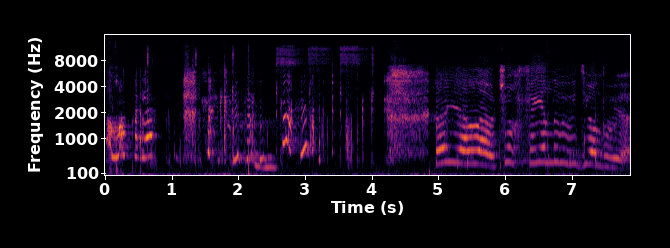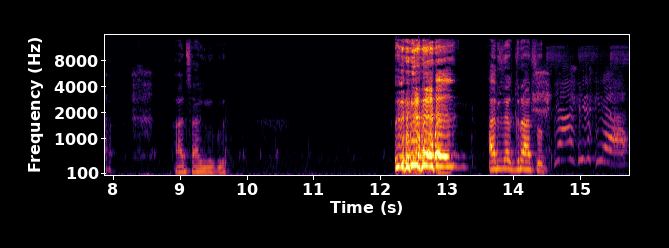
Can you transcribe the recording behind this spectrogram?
Allah belanı. Ay Allah'ım çok failli bir video oldu bu ya. Hadi sen güle güle. Hadi sen kırarsın. Ya hayır ya.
